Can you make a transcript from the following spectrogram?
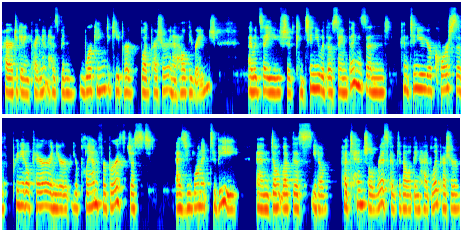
prior to getting pregnant has been working to keep her blood pressure in a healthy range. I would say you should continue with those same things and continue your course of prenatal care and your your plan for birth just as you want it to be and don't let this you know potential risk of developing high blood pressure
